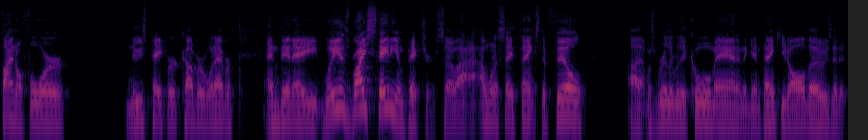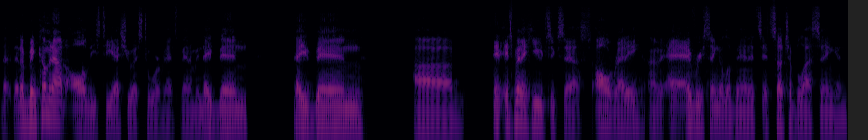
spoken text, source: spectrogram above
Final Four newspaper cover, whatever, and then a Williams Brice Stadium picture. So I, I want to say thanks to Phil. Uh, that was really, really cool, man. And again, thank you to all those that, that have been coming out to all these TSUS tour events, man. I mean, they've been, they've been, uh, it, has been a huge success already. I mean, every single event, it's it's such a blessing. And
